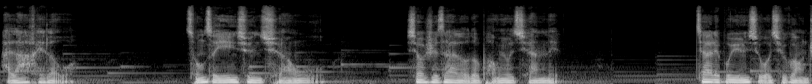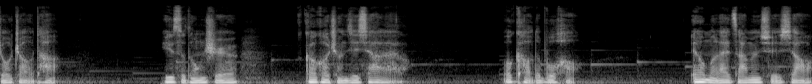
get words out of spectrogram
还拉黑了我。从此音讯全无，消失在了我的朋友圈里。家里不允许我去广州找他。与此同时，高考成绩下来了，我考得不好，要么来咱们学校，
